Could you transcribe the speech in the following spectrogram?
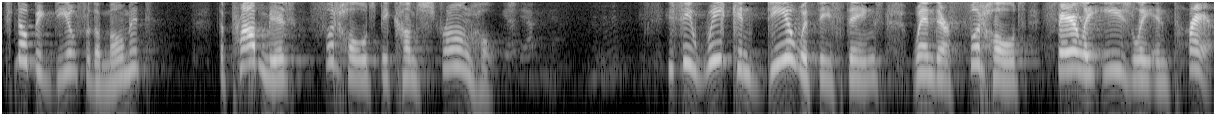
it's no big deal for the moment. The problem is footholds become strongholds. You see, we can deal with these things when they're footholds fairly easily in prayer.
